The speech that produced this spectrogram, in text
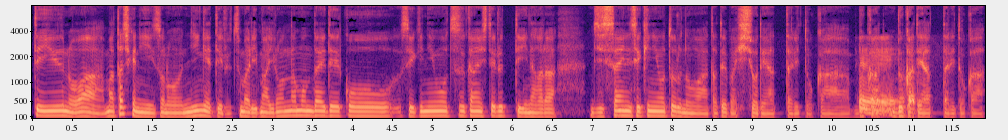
ていうのは、まあ、確かにその逃げてるつまりまあいろんな問題でこう責任を痛感してるって言いながら実際に責任を取るのは例えば秘書であったりとか部下,、部下であったりとか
